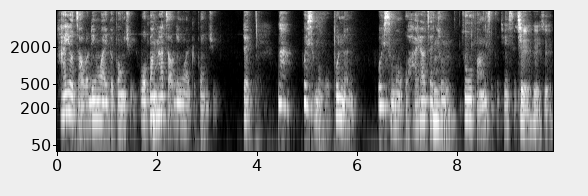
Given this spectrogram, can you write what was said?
他又找了另外一个工具，我帮他找另外一个工具，对，那为什么我不能？为什么我还要再租、租房子这件事情？是是是，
